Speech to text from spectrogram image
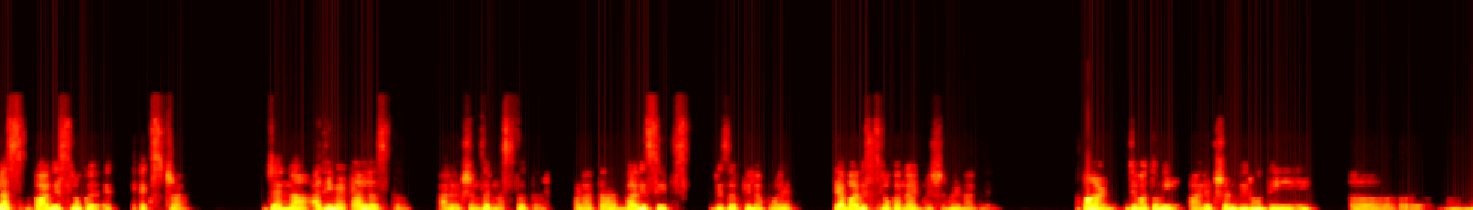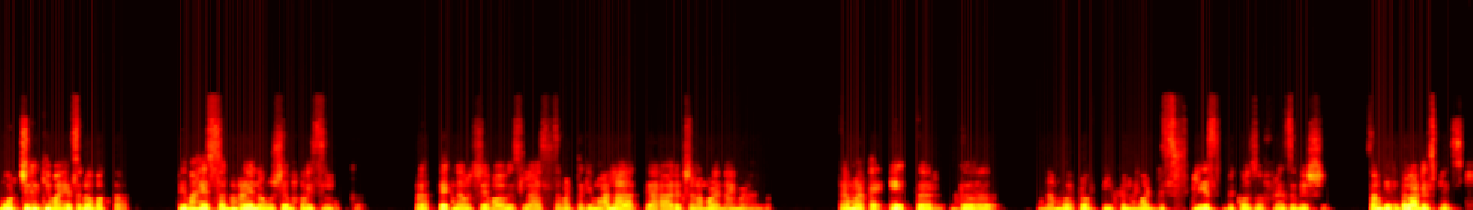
प्लस बावीस लोक एक्स्ट्रा ज्यांना आधी मिळालं असतं आरक्षण जर नसतं तर. पण आता बावीस सीट्स रिझर्व केल्यामुळे त्या बावीस लोकांना ऍडमिशन मिळणार नाही. पण जेव्हा तुम्ही आरक्षण विरोधी मोर्चे किंवा हे सगळं बघतात. तेव्हा हे सगळे नऊशे बावीस लोक प्रत्येक नऊशे बावीसला असं वाटतं की मला त्या आरक्षणामुळे नाही मिळालं. त्यामुळे एक तर the number of people who are displaced because of reservation some people are displaced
